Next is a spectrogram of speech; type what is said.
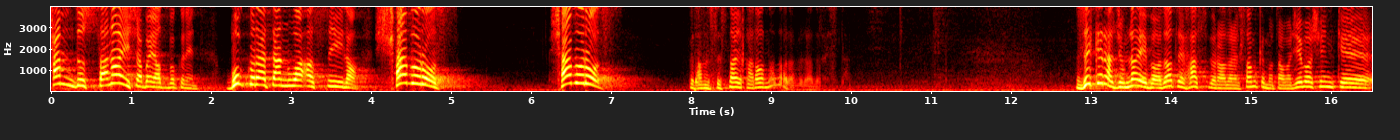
حمد و ثنایش را یاد بکنین. بکرتا و اصیلا. شب و روز. شب و روز. بدم استثنای قرار نداره برادر اسلام. ذکر از جمله عبادات هست برادر اسلام که متوجه باشین که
